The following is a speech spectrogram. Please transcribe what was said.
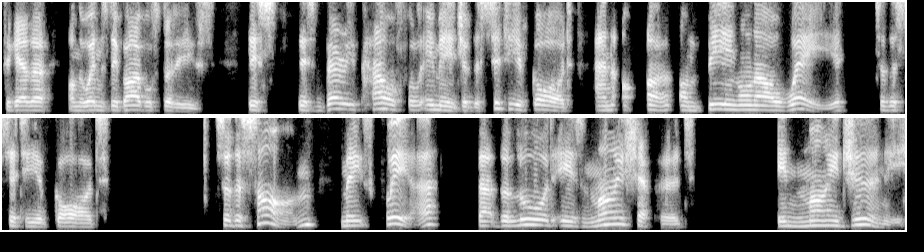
together on the Wednesday Bible studies, this this very powerful image of the city of God and uh, on being on our way to the city of God. So the psalm makes clear that the Lord is my shepherd in my journey.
